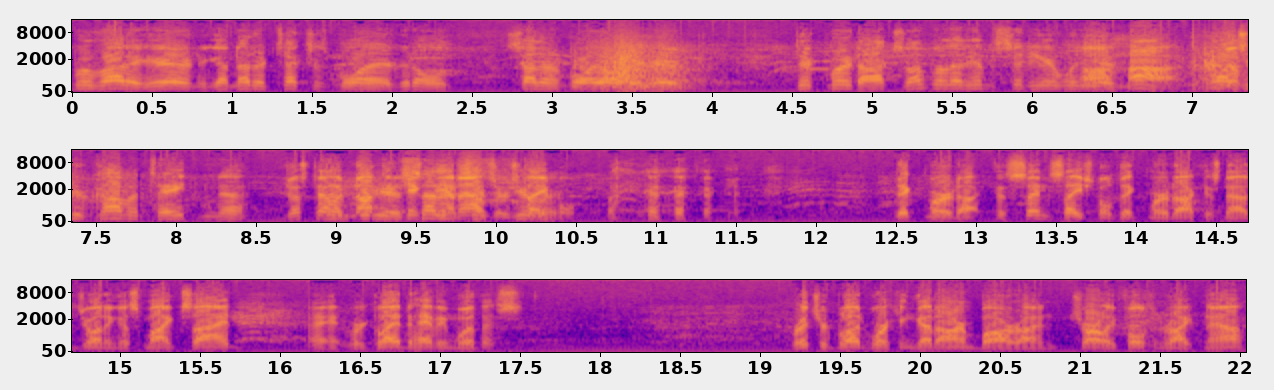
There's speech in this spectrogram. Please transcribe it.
move out of here, and you got another Texas boy, a good old Southern boy over here, Dick Murdoch. So I'm going to let him sit here with you uh-huh. and help just, you commentate. And uh, just tell him not to kick the announcer's table. Dick Murdoch, the sensational Dick Murdoch, is now joining us, Mike side, and we're glad to have him with us. Richard Blood working that armbar on Charlie Fulton right now.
